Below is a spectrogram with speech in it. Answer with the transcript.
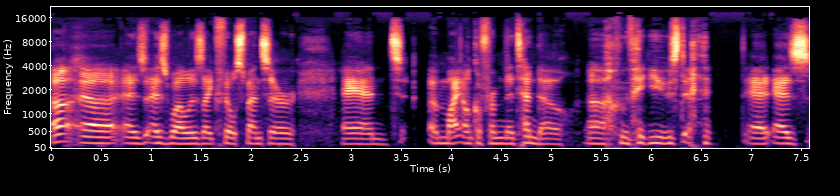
uh, uh, as as well as like Phil Spencer and uh, my uncle from Nintendo, uh, who they used as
